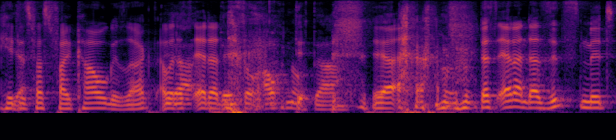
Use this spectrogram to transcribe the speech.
ich hätte Ja. jetzt fast Falcao gesagt, aber ja, dass er dann, der ist doch auch noch da. ja, dass er dann da sitzt mit,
